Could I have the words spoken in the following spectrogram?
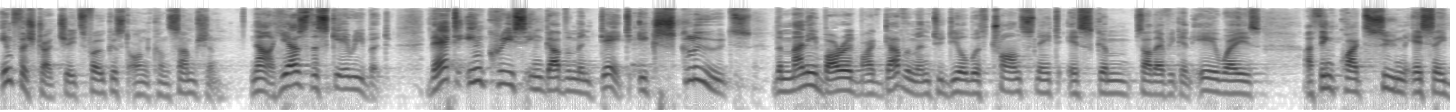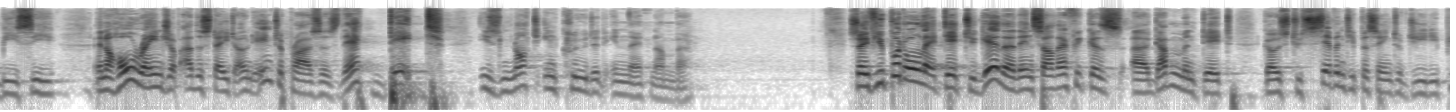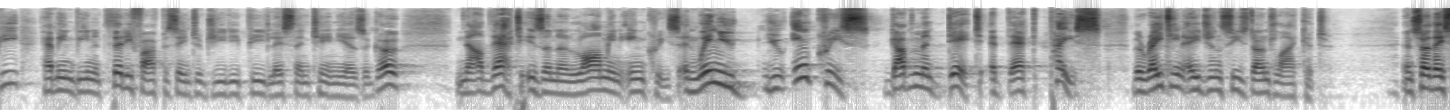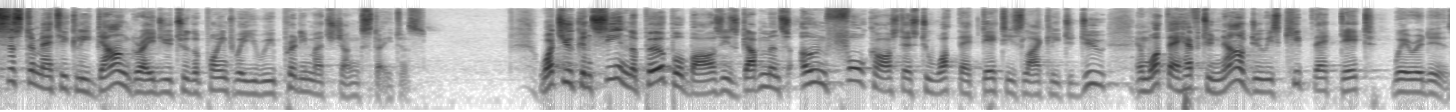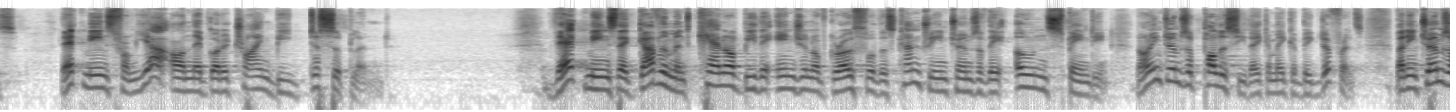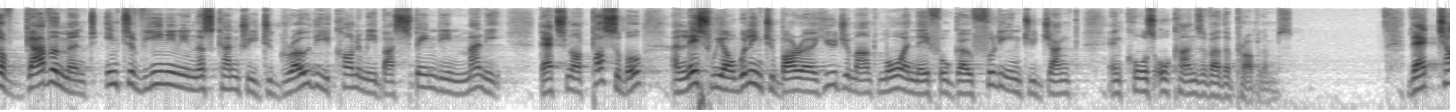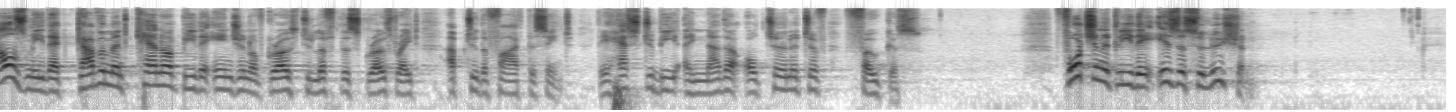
infrastructure, it's focused on consumption. Now, here's the scary bit. That increase in government debt excludes the money borrowed by government to deal with Transnet, Eskom, South African Airways, I think quite soon SABC, and a whole range of other state owned enterprises. That debt is not included in that number. So if you put all that debt together, then South Africa's uh, government debt goes to 70% of GDP, having been at 35% of GDP less than 10 years ago. Now that is an alarming increase. And when you, you increase government debt at that pace, the rating agencies don't like it. And so they systematically downgrade you to the point where you are pretty much junk status. What you can see in the purple bars is government's own forecast as to what that debt is likely to do. And what they have to now do is keep that debt where it is. That means from here on, they've got to try and be disciplined. That means that government cannot be the engine of growth for this country in terms of their own spending. Not in terms of policy, they can make a big difference, but in terms of government intervening in this country to grow the economy by spending money. That's not possible unless we are willing to borrow a huge amount more and therefore go fully into junk and cause all kinds of other problems. That tells me that government cannot be the engine of growth to lift this growth rate up to the 5%. There has to be another alternative focus. Fortunately, there is a solution.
